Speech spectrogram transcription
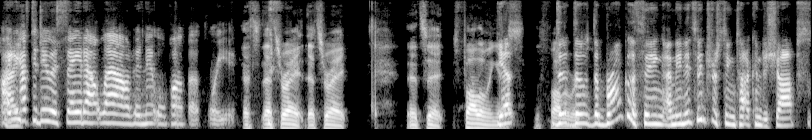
All I- you have to do is say it out loud, and it will pop up for you. that's that's right. That's right. That's it. Following Yep. us. The the, the the Bronco thing. I mean, it's interesting talking to shops.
